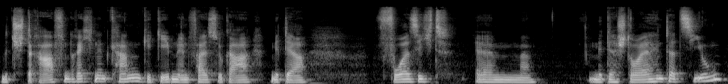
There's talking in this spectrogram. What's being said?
mit Strafen rechnen kann, gegebenenfalls sogar mit der Vorsicht ähm, mit der Steuerhinterziehung,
